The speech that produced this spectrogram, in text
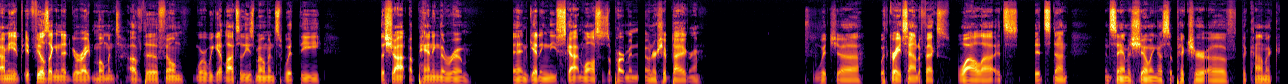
I mean, it, it feels like an Edgar Wright moment of the film, where we get lots of these moments with the the shot of panning the room and getting the Scott and Wallace's apartment ownership diagram, which uh, with great sound effects while uh, it's it's done. And Sam is showing us a picture of the comic,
